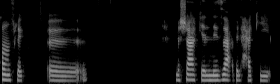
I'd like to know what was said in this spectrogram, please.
conflict آه، مشاكل نزاع بالحكي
